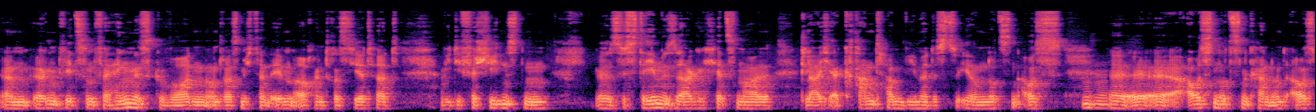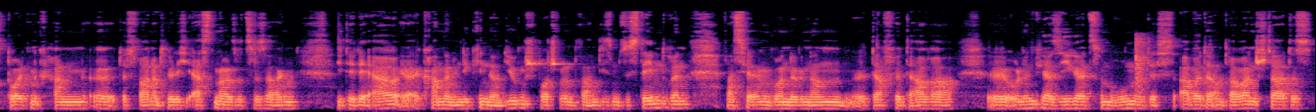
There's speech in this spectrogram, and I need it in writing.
ähm, irgendwie zum Verhängnis geworden. Und was mich dann eben auch interessiert hat, wie die verschiedensten äh, Systeme, sage ich jetzt mal, gleich erkannt haben, wie man das zu ihrem Nutzen aus, mhm. äh, äh ausnutzen kann und ausbeuten kann. Äh, das war natürlich erstmal sozusagen die DDR. Er kam dann in die Kinder- und Jugendsportschule und war in diesem System drin, was ja im Grunde genommen dafür da war, Olympiasieger zum Ruhme des Arbeiter- und Bauernstaates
